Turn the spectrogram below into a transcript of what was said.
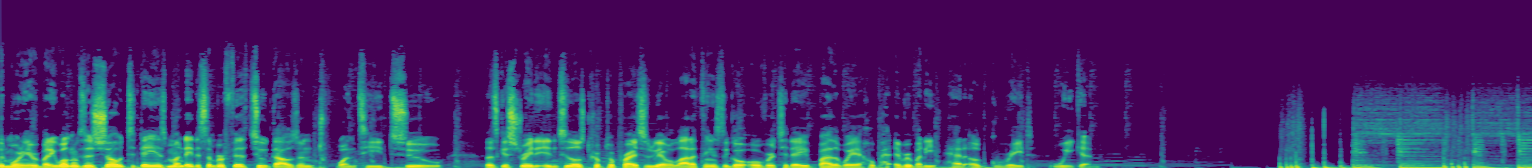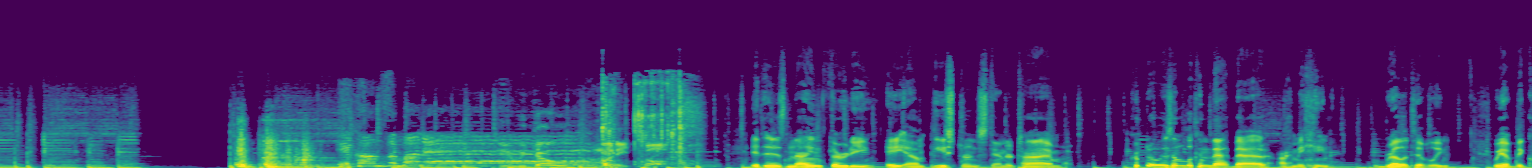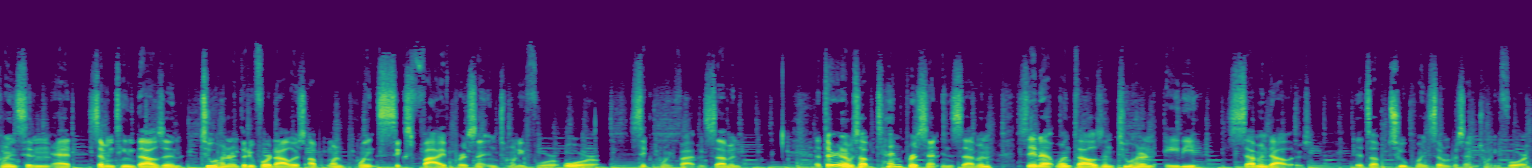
Good morning, everybody. Welcome to the show. Today is Monday, December 5th, 2022. Let's get straight into those crypto prices. We have a lot of things to go over today. By the way, I hope everybody had a great weekend. Here comes the money. Here we go. Money talk. It is 9:30 a.m. Eastern Standard Time. Crypto isn't looking that bad. I mean, relatively. We have Bitcoin sitting at $17,234, up 1.65% in 24 or 6.5 in 7. Ethereum was up 10% in 7, sitting at $1,287. It's up 2.7% in 24.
